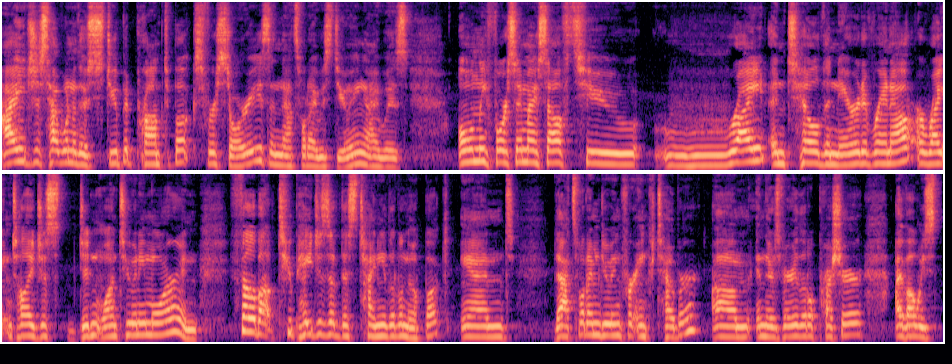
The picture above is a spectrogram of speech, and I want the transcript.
I just had one of those stupid prompt books for stories and that's what I was doing. I was only forcing myself to write until the narrative ran out or write until I just didn't want to anymore and fill about two pages of this tiny little notebook and that's what I'm doing for Inktober. Um, and there's very little pressure. I've always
